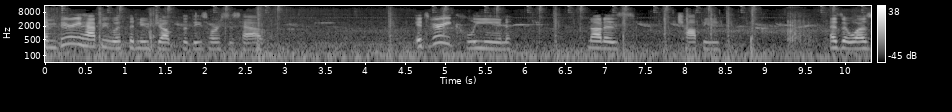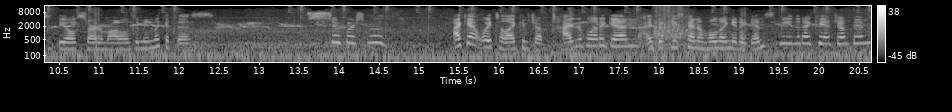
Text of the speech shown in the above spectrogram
I'm very happy with the new jump that these horses have. It's very clean, not as choppy as it was with the old starter models. I mean, look at this. Super smooth. I can't wait till I can jump Tiger Blood again. I think he's kind of holding it against me that I can't jump him.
